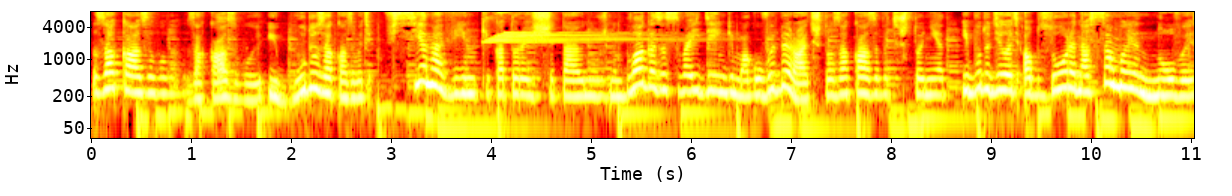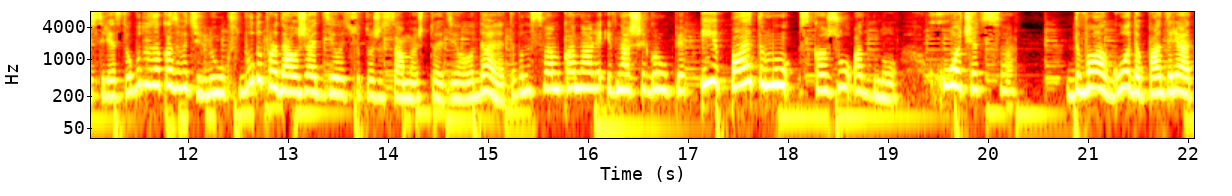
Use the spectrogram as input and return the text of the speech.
заказывала, заказываю и буду заказывать все новинки, которые считаю нужным. Благо за свои деньги могу выбирать, что заказывать, что нет. И буду делать обзоры на самые новые средства. Буду заказывать люкс, буду продолжать делать все то же самое, что я делала до этого на своем канале и в нашей группе. И поэтому скажу одно. Хочется два года подряд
